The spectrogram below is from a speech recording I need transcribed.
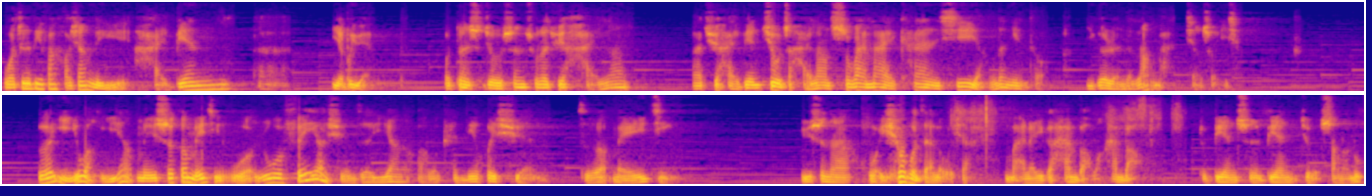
我这个地方好像离海边呃也不远，我顿时就生出了去海浪啊去海边就着海浪吃外卖看夕阳的念头，一个人的浪漫享受一下。和以往一样，美食和美景，我如果非要选择一样的话，我肯定会选择美景。于是呢，我又在楼下买了一个汉堡王汉堡，就边吃边就上了路。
